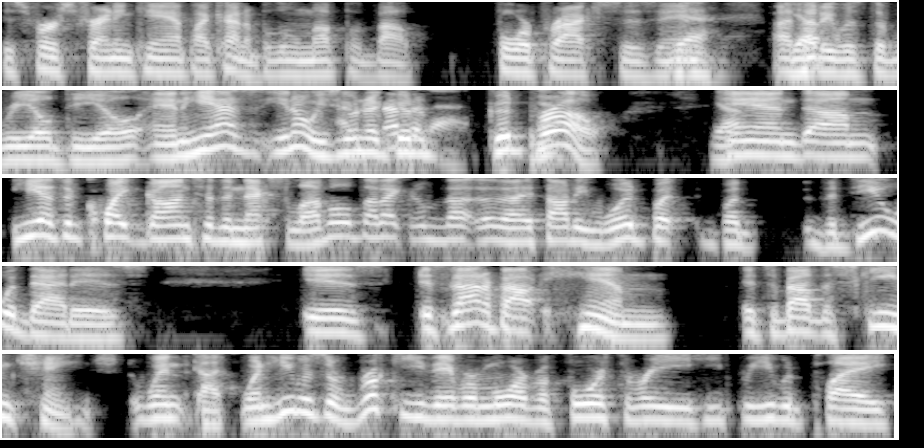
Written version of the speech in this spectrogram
his first training camp. I kind of blew him up about four practices in. Yeah. I Yep. thought he was the real deal, and he has, you know, he's doing a good that. good pro. Yep. And um, he hasn't quite gone to the next level that I that, that I thought he would. But but the deal with that is is it's not about him. It's about the scheme changed. When Gotcha. when he was a rookie, they were more of a four three. He he would play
